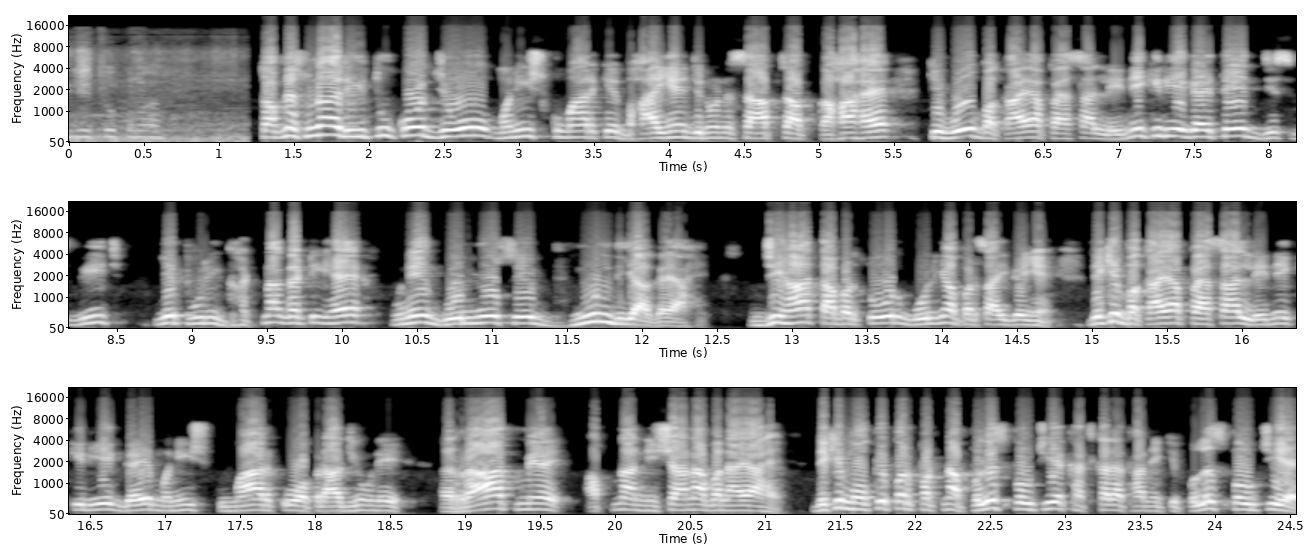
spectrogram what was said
जीतू कुमार। तो आपने सुना रितु को जो मनीष कुमार के भाई हैं जिन्होंने साफ़ साफ़ कहा है कि वो बकाया पैसा लेने के लिए गए थे जिस बीच ये पूरी घटना घटी है उन्हें गोलियों से भून दिया गया है। जी हाँ ताबड़तोड़ गोलियाँ बरसाई गई हैं। देखिए बकाया पैसा लेने के लिए गए मनीष कुमार को अपराधियों ने रात में अपना निशाना बनाया है। देखिए मौके पर पटना पुलिस पहुँची है खचखरा थाने की पुलिस पहुँची है।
